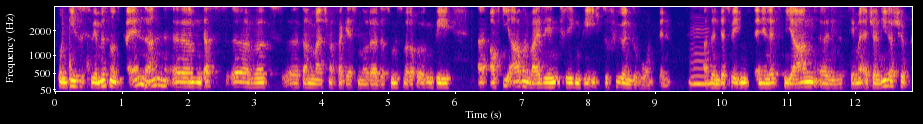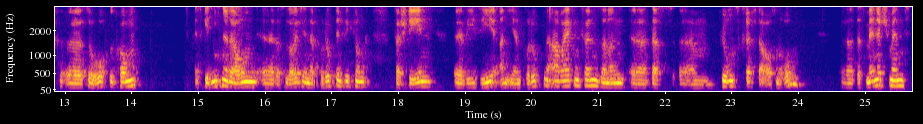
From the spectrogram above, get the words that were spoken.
Und dieses, wir müssen uns verändern, ähm, das äh, wird äh, dann manchmal vergessen oder das müssen wir doch irgendwie äh, auf die Art und Weise hinkriegen, wie ich zu führen gewohnt bin. Mhm. Also deswegen in den letzten Jahren äh, dieses Thema Agile Leadership äh, so hochgekommen. Es geht nicht nur darum, äh, dass Leute in der Produktentwicklung verstehen, wie sie an ihren Produkten arbeiten können, sondern dass ähm, Führungskräfte außenrum das Management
